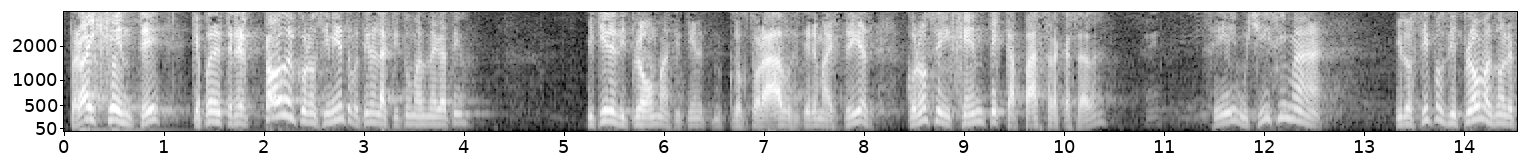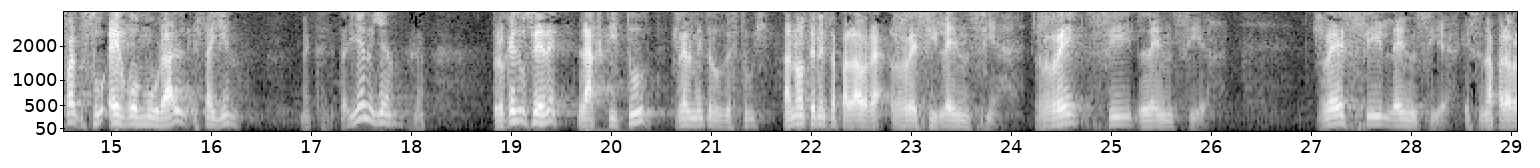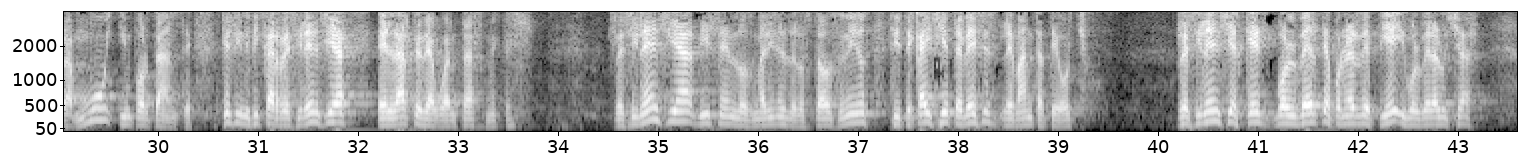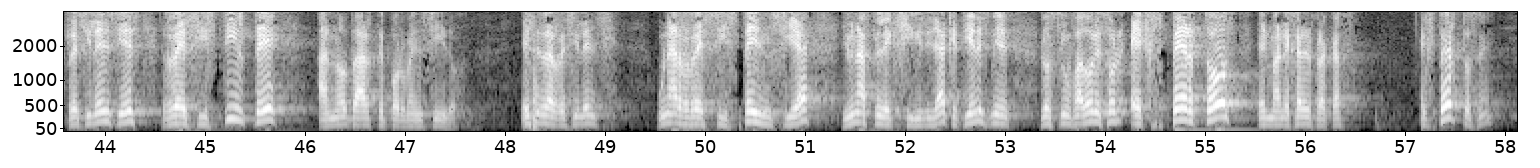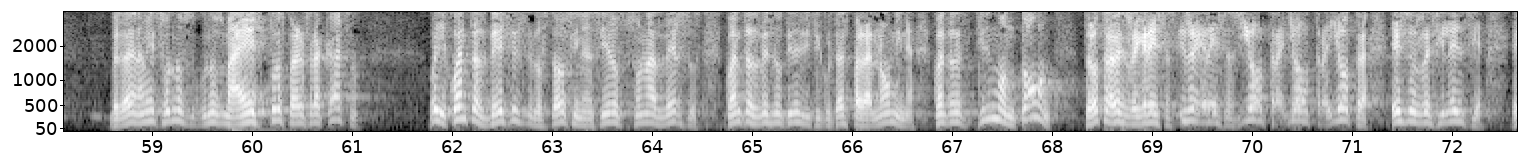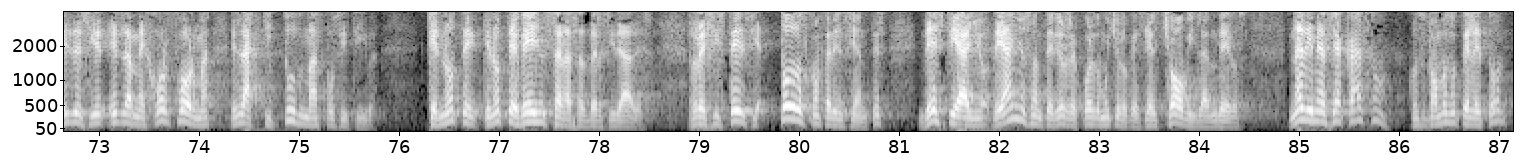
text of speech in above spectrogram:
Pero hay gente que puede tener todo el conocimiento, pero tiene la actitud más negativa. Y tiene diplomas, y tiene doctorados, y tiene maestrías. ¿Conocen gente capaz fracasada? Sí, muchísima. Y los tipos diplomas no le falta. Su ego moral está lleno. Está lleno, lleno. Pero ¿qué sucede? La actitud realmente los destruye. Anoten esta palabra, resiliencia. Resiliencia. Resiliencia. Es una palabra muy importante. ¿Qué significa resiliencia? El arte de aguantar. Me cae. Resiliencia, dicen los marines de los Estados Unidos, si te caes siete veces, levántate ocho. Resiliencia es que es volverte a poner de pie y volver a luchar. Resiliencia es resistirte a no darte por vencido. Esa es la resiliencia. Una resistencia y una flexibilidad que tienes. Miren, los triunfadores son expertos en manejar el fracaso. Expertos, ¿eh? Verdaderamente son unos, maestros para el fracaso. Oye, ¿cuántas veces los estados financieros son adversos? ¿Cuántas veces no tienes dificultades para la nómina? ¿Cuántas veces? Tienes un montón, pero otra vez regresas y regresas y otra y otra y otra. Eso es resiliencia. Es decir, es la mejor forma, es la actitud más positiva que no te, que no te venzan las adversidades. Resistencia. Todos los conferenciantes de este año, de años anteriores, recuerdo mucho lo que decía el Chovi Landeros, nadie me hacía caso con su famoso teletón.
